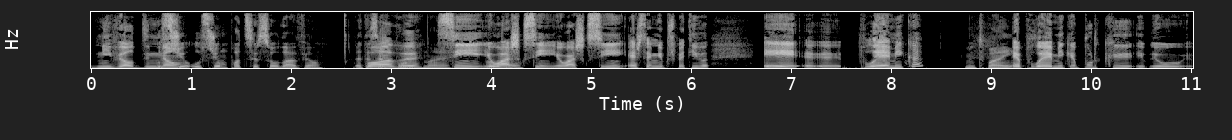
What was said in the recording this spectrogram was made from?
nível de O não. ciúme, o ciúme pode ser saudável. Até Pode, ponto, não é? sim, eu Ok. acho que sim, eu acho que sim. Esta é a minha perspectiva. É eh, eh, polémica, Muito bem. é polémica porque eu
